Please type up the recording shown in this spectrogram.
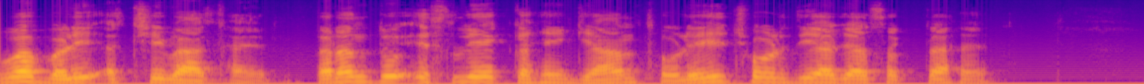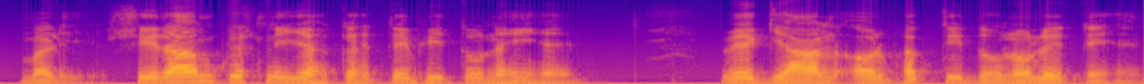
वह बड़ी अच्छी बात है, परंतु इसलिए कहीं ज्ञान थोड़े ही छोड़ दिया जा सकता है। बड़ी श्री रामकृष्ण यह कहते भी तो नहीं हैं। वे ज्ञान और भक्ति दोनों लेते हैं।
